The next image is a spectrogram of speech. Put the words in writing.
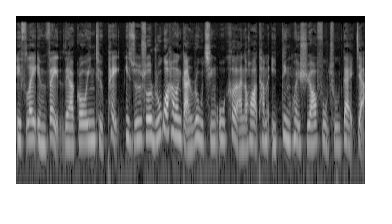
，If they invade, they are going to pay，意思就是说，如果他们敢入侵乌克兰的话，他们一定会需要付出代价。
